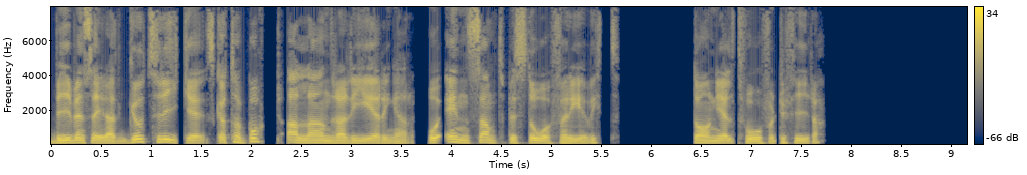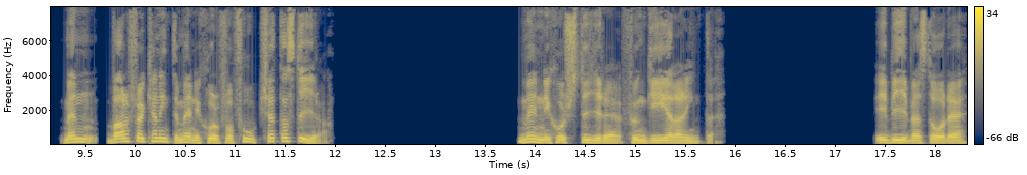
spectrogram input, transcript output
Bibeln säger att Guds rike ska ta bort alla andra regeringar och ensamt bestå för evigt. Daniel 2.44 men varför kan inte människor få fortsätta styra? Människors styre fungerar inte. I Bibeln står det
